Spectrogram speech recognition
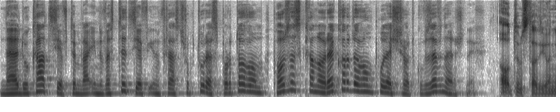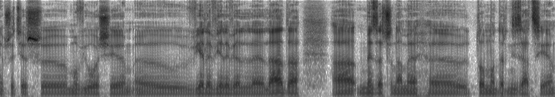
na edukację, w tym na inwestycje w infrastrukturę sportową, pozyskano rekordową pulę środków zewnętrznych. O tym stadionie przecież e, mówiło się e, wiele, wiele, wiele lat, a- my zaczynamy e, tą modernizację.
